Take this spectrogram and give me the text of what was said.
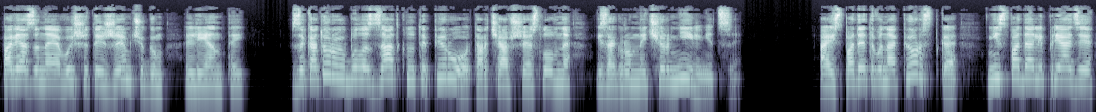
повязанная вышитой жемчугом лентой, за которую было заткнуто перо, торчавшее словно из огромной чернильницы. А из-под этого наперстка не спадали пряди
